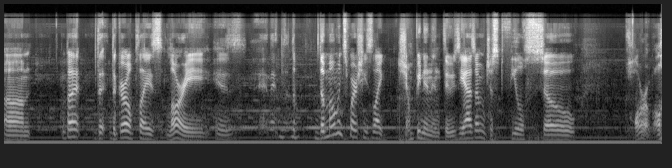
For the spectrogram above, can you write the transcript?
Um, but the the girl plays Laurie is the the moments where she's like jumping in enthusiasm just feel so horrible.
